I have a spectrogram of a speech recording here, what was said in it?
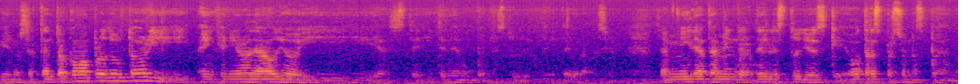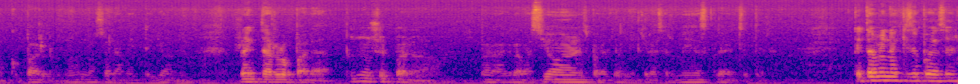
bien, o sea, tanto como productor y, e ingeniero de audio y, y, este, y tener un buen estudio de, de grabación. O sea, mi idea también de- del estudio es que otras personas puedan ocuparlo, ¿no? No solamente yo, ¿no? rentarlo para, pues no sé, para para grabaciones, para que alguien quiera hacer mezcla, etcétera. Que también aquí se puede hacer,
